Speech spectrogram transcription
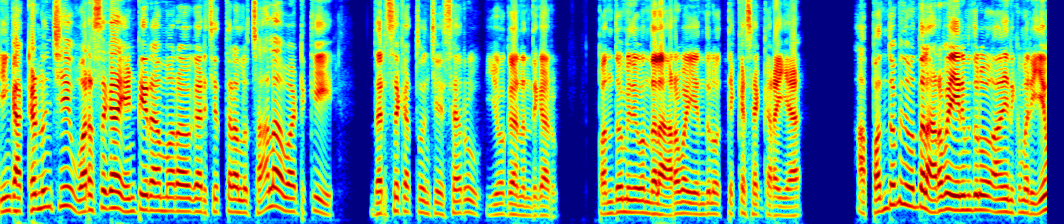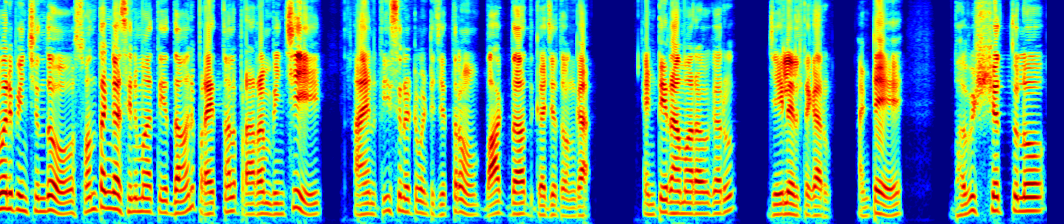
ఇంకక్కడి నుంచి వరుసగా ఎన్టీ రామారావు గారి చిత్రాలు చాలా వాటికి దర్శకత్వం చేశారు యోగానంద్ గారు. పంతొమ్మిది వందల అరవై ఎనిమిదిలో తిక్కశంకరయ్య ఆ పంతొమ్మిది వందల అరవై ఎనిమిదిలో ఆయనకి మరి ఏమనిపించిందో సొంతంగా సినిమా తీద్దామని ప్రయత్నాలు ప్రారంభించి ఆయన తీసినటువంటి చిత్రం బాగ్దాద్ గజ దొంగ. ఎన్టీ రామారావు గారు జయలలిత గారు. అంటే భవిష్యత్తులో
